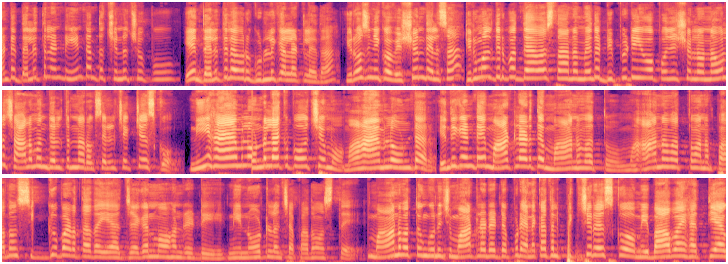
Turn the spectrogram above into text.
అంటే దళితులు అంటే ఏంటంత చిన్న చూపు? ఏం దళితులు ఎవరు గుళ్ళకి వెళ్ళట్లేదా? ఈ రోజు నీకు విషయం తెలుసా? తిరుమల తిరుపతి దేవస్థానం మీద డిప్యూటీ ఓ పొజిషన్లో ఉన్న వాళ్ళు చాలా మంది వెళ్తున్నారు. ఒకసారి చెక్ చేసుకో. నీ హయాంలో ఉండలేకపోవచ్చేమో. మా హయాంలో ఉంటారు. ఎందుకంటే మాట్లాడితే మానవత్వం మానవత్వం అన్న పదం సిగ్గుపడతాదయ్యా జగన్మోహన్ రెడ్డి. నీ నోట్లోంచి ఆ పదం వస్తే. మానవత్వం గురించి మాట్లాడేటప్పుడు వెనకతలు పిక్చర్ వేసుకో. మీ బాబాయ్ హత్య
